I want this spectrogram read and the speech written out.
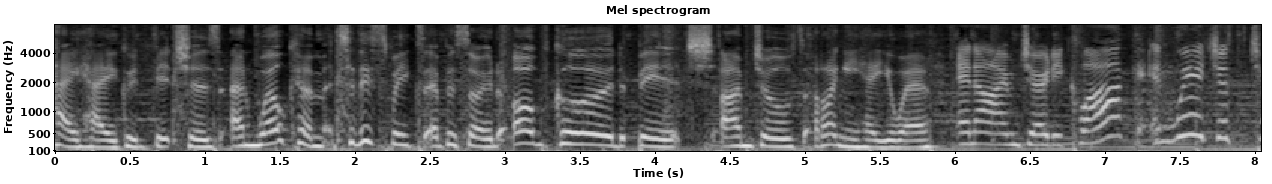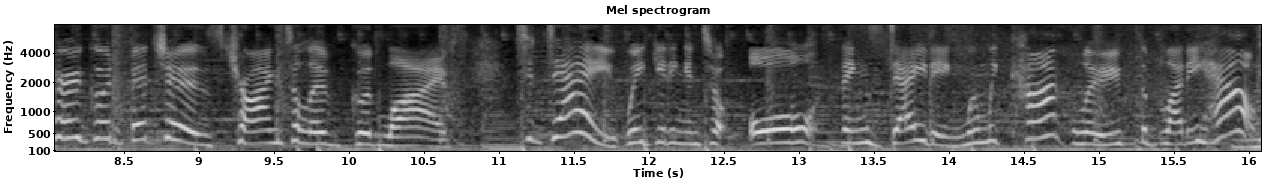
Hey, hey, good bitches, and welcome to this week's episode of Good Bitch. I'm Jules Rangiheuea. And I'm Jodie Clark, and we're just two good bitches trying to live good lives. Today, we're getting into all things dating when we can't leave the bloody house.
